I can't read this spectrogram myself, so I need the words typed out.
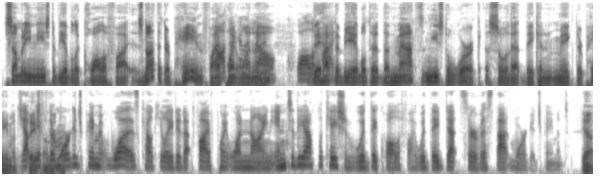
somebody needs to be able to qualify. It's not that they're paying five Not they're point gonna- one nine. No, qualify. They have to be able to. The math needs to work so that they can make their payments Yep, based if on their that. right? mortgage payment was calculated at 5.19 into the application, would they qualify? Would they debt service that mortgage payment? Yeah.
